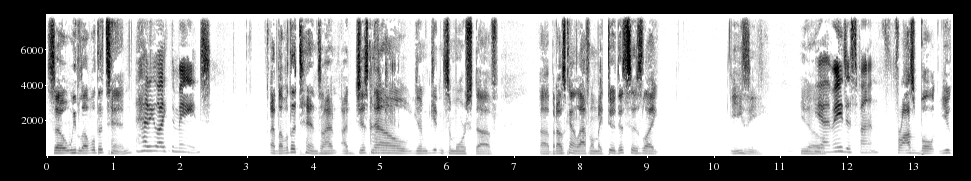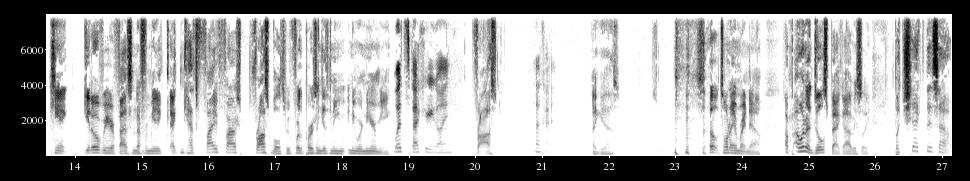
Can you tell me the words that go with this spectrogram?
so we leveled to ten. How do you like the mage? I leveled to ten, so I I just now you know I'm getting some more stuff. Uh, but I was kind of laughing. I'm like, dude, this is like easy. You know, Yeah, mage is fun. frostbolt. You can't get over here fast enough for me to. I can cast five frost, frostbolts before the person gets any, anywhere near me. What spec are you going? Frost, Okay. I guess. so it's what I am right now. I, I want a dual spec, obviously, but check this out.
